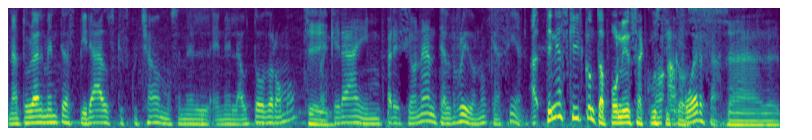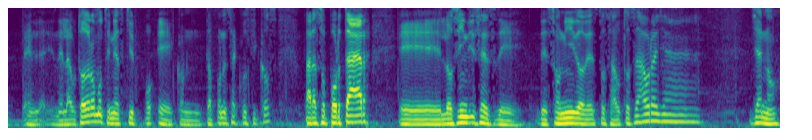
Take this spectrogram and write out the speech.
naturalmente aspirados que escuchábamos en el, en el autódromo, Sí. que era impresionante el ruido, ¿no? Que hacían. ah, tenías que ir con tapones acústicos. No, a fuerza. O sea, en, en el autódromo tenías que ir eh, con tapones acústicos para soportar eh, los índices de, de sonido de estos autos. Ahora ya, ya no.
